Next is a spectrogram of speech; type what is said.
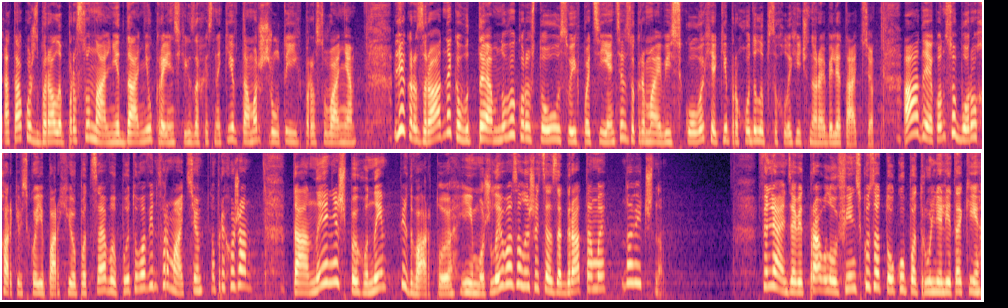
а також збирали персональні дані українських захисників та маршрути їх пересування. Лікар-зрадник темно використовував своїх пацієнтів, зокрема військових, які проходили психологічну реабілітацію. А деякон собору Харківської єпархії ОПЦ випитував інформацію у прихожан. Та нині шпигуни під вартою і, можливо, залишаться за ґратами довічно. Фінляндія відправила у фінську затоку патрульні літаки.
